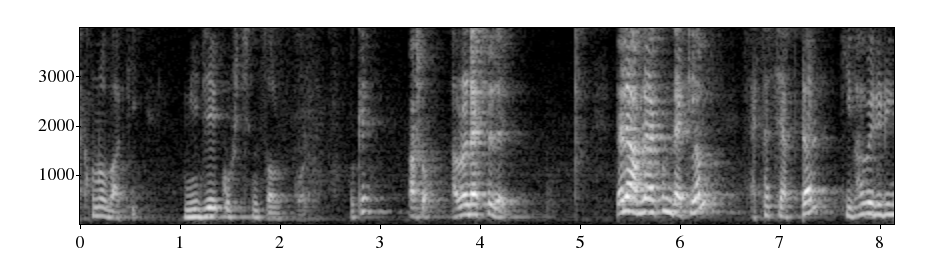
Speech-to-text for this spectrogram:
এখনও বাকি। নিজে কোশ্চেন সলভ করা। ওকে আসো, আমরা নেক্সটে যাই। তাহলে আমরা এখন দেখলাম একটা চ্যাপ্টার কীভাবে রিডিং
